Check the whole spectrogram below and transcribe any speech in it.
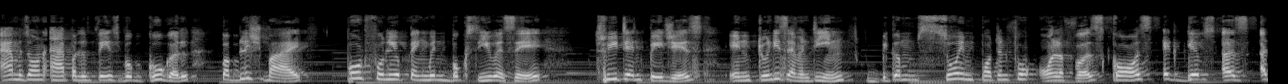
Amazon, Apple, Facebook, Google, published by Portfolio Penguin Books USA 310 pages in 2017 becomes so important for all of us cause it gives us a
